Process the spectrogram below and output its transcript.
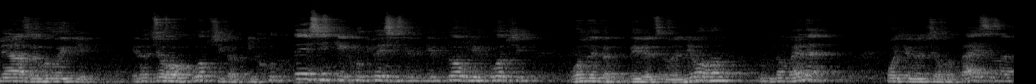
м'язи великі. І на цього хлопчика, такий худесенький, худесенький, такий довгий хлопчик, вони так дивляться на нього, на мене, потім на цього Тайсона,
